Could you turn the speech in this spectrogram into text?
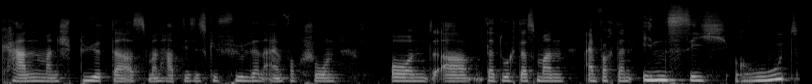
kann, man spürt das, man hat dieses Gefühl dann einfach schon und äh, dadurch, dass man einfach dann in sich ruht,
